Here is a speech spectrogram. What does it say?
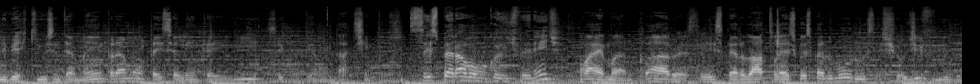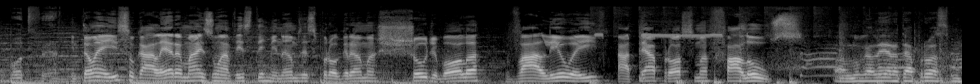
Leverkusen também, para montar esse elenco aí e ser campeão da Champions. Você esperava alguma coisa diferente? Uai, mano, claro, você espera do Atlético, eu espero do Borussia, show de vida. Boto fé. Então é isso, galera. Mais uma vez terminamos esse programa. Show de bola. Valeu aí. Até a próxima. Falou! Falou, galera. Até a próxima.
